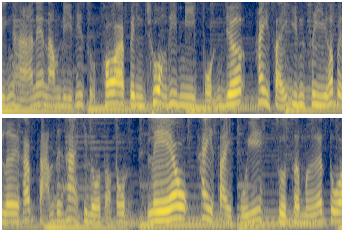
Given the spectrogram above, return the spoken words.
สิงหาแนะนำดีที่สุด เพราะว่าเป็นช่วงที่มีฝนเยอะ ให้ใส่อินทรีย์เข้าไปเลยครับ 3-5 กิโลต่อต้น แล้วให้ใส่ปุ๋ยสูตรเสมอตัว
